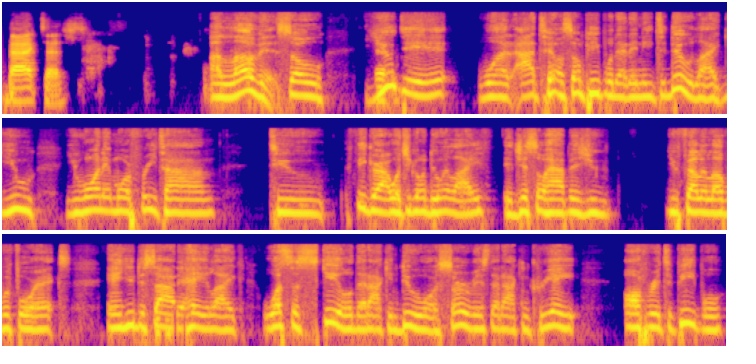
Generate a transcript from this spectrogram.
back test. I love it. So you yeah. did what I tell some people that they need to do. Like you, you wanted more free time to figure out what you're gonna do in life. It just so happens you you fell in love with forex and you decided, hey, like, what's a skill that I can do or a service that I can create, offer it to people,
